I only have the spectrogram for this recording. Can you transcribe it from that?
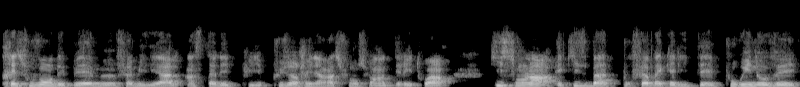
très souvent des PME familiales installées depuis plusieurs générations sur un territoire qui sont là et qui se battent pour faire de la qualité, pour innover,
